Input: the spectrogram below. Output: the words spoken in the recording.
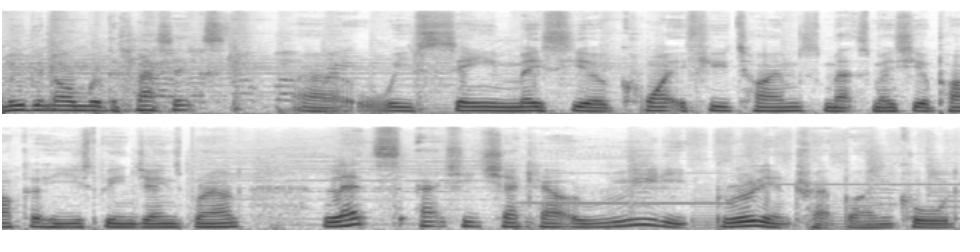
Moving on with the classics, uh, we've seen Maceo quite a few times. Matt's Maceo Parker, who used to be in James Brown. Let's actually check out a really brilliant track by him called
